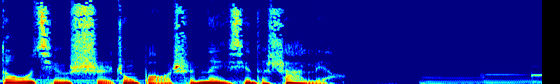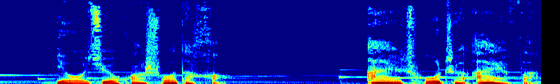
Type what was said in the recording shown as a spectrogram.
都请始终保持内心的善良。有句话说得好：“爱出者爱返，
